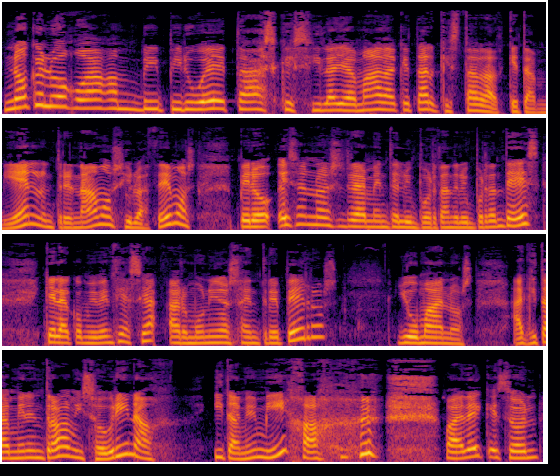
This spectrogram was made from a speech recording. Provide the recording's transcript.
No que luego hagan piruetas, que si la llamada, que tal, que está, que también lo entrenamos y lo hacemos, pero eso no es realmente lo importante. Lo importante es que la convivencia sea armoniosa entre perros y humanos. Aquí también entraba mi sobrina y también mi hija, ¿vale? Que son,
